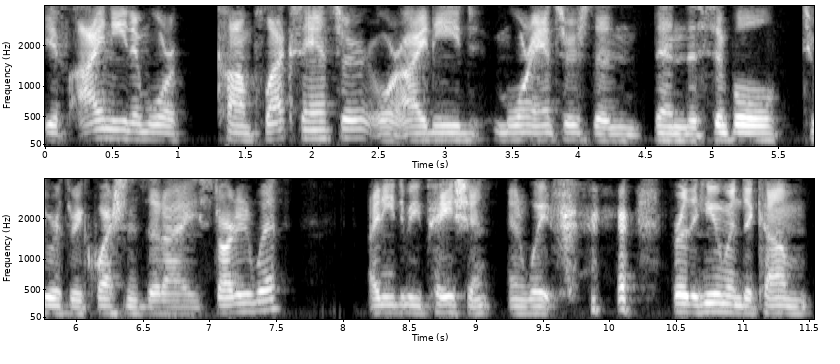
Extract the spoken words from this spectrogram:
If I need a more complex answer, or I need more answers than than the simple two or three questions that I started with, I need to be patient and wait for, for the human to come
